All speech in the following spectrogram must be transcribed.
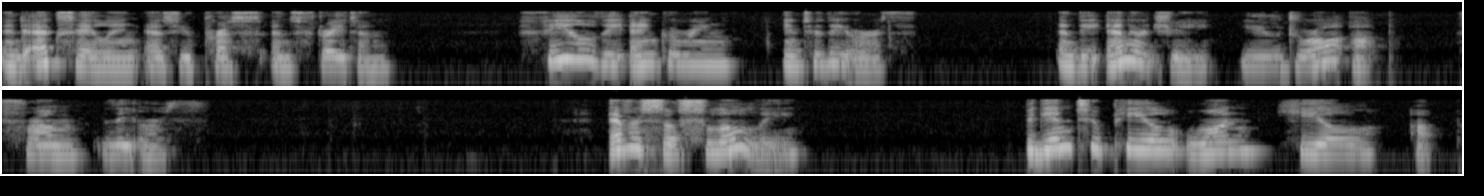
and exhaling as you press and straighten, feel the anchoring into the earth and the energy you draw up from the earth. Ever so slowly, begin to peel one heel up.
